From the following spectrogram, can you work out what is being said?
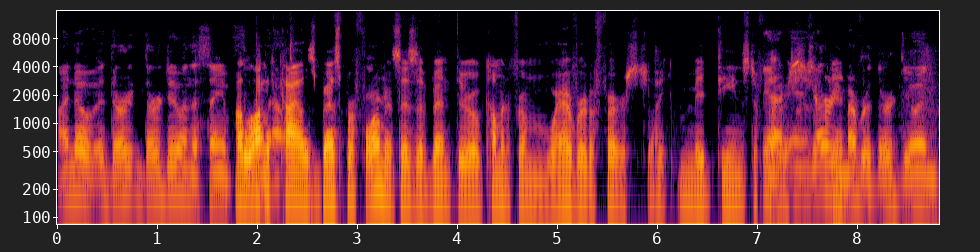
I know they're they're doing the same. A lot of format. Kyle's best performances have been through coming from wherever to first, like mid teens to Yeah, first. and you gotta And- remember they're doing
